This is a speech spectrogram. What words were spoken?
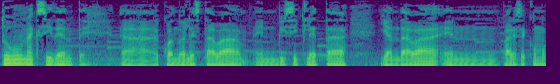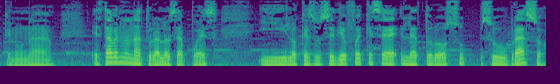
tuvo un accidente ah, cuando él estaba en bicicleta y andaba en, parece como que en una, estaba en la naturaleza pues, y lo que sucedió fue que se le atoró su, su brazo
